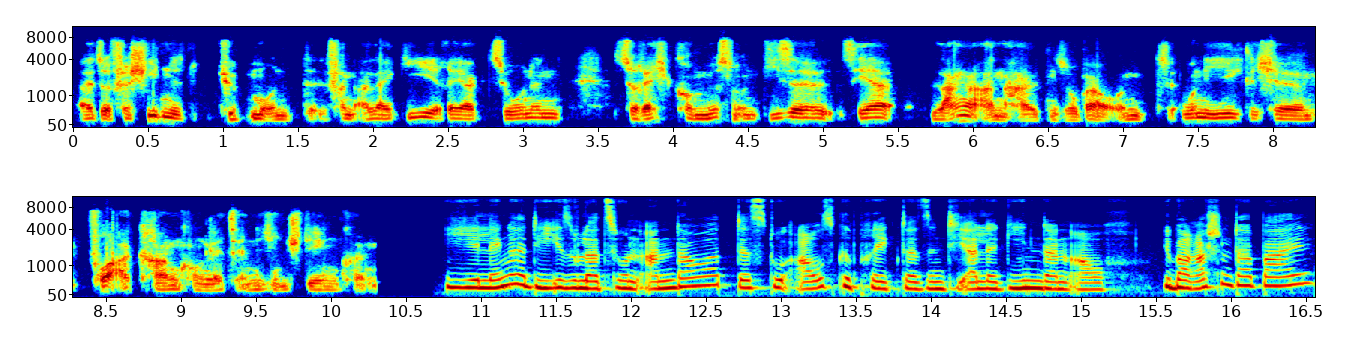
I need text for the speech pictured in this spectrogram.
also verschiedene Typen und von Allergiereaktionen zurechtkommen müssen und diese sehr lange anhalten sogar und ohne jegliche Vorerkrankung letztendlich entstehen können. Je länger die Isolation andauert, desto ausgeprägter sind die Allergien dann auch. Überraschend dabei,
